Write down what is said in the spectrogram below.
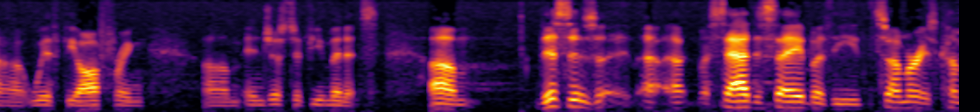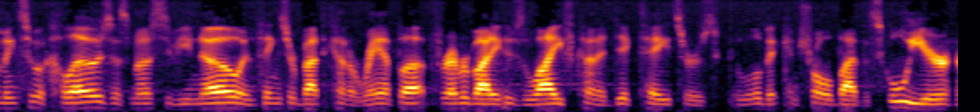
uh, with the offering um, in just a few minutes. Um, this is uh, uh, uh, sad to say, but the summer is coming to a close, as most of you know, and things are about to kind of ramp up for everybody whose life kind of dictates or is a little bit controlled by the school year.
